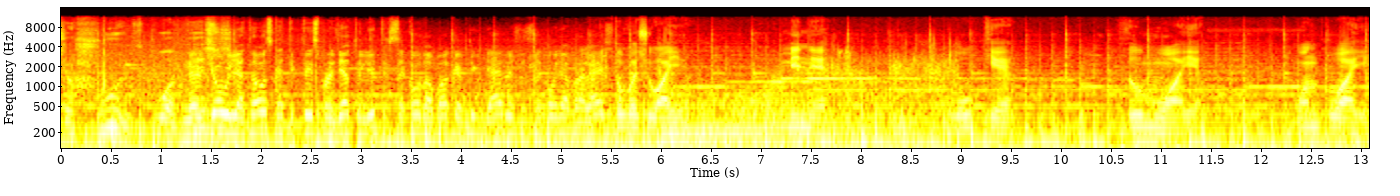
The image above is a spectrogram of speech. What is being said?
Čia šūvis buvo. Meldžiau lietaus, kad tik tais pradėtų lyti ir sakau dabar kaip tik debesis, sakau nepraleisti. tu važiuoji, mini, lauki, filmuoji, montuoji,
